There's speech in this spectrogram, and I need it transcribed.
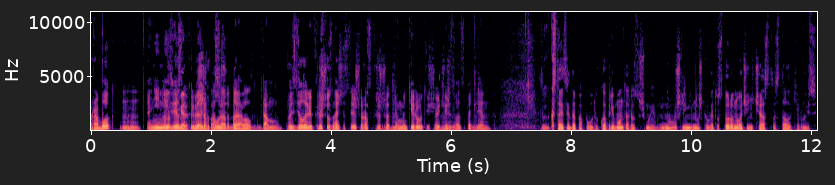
работ, угу. они ну, неизвестно, например, когда крыша, еще получат. Да, там, там сделали крышу, значит, в следующий раз крышу угу. отремонтируют еще угу. через 25 угу. лет. Кстати, да, по поводу капремонта, раз уж мы ну, ушли немножко в эту сторону, очень часто сталкиваюсь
